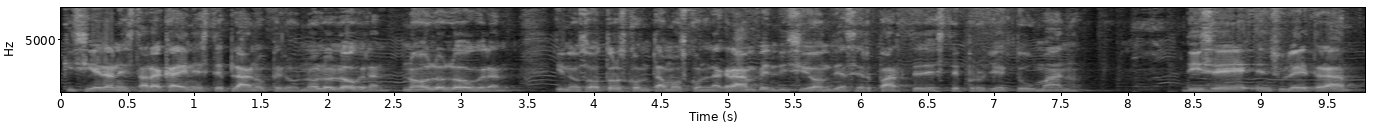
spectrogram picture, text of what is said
quisieran estar acá en este plano, pero no lo logran, no lo logran. Y nosotros contamos con la gran bendición de hacer parte de este proyecto humano. Dice en su letra,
